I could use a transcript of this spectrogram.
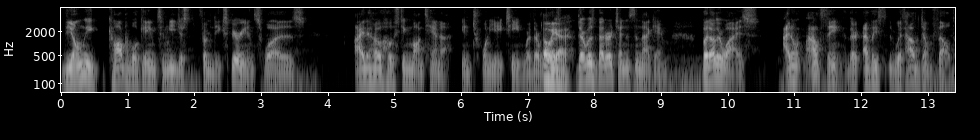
The only comparable game to me, just from the experience, was Idaho hosting Montana in 2018, where there oh, was oh, yeah. there was better attendance in that game, but otherwise, I don't I don't think there at least with how the dome felt.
